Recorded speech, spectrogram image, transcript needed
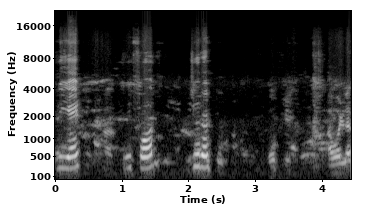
three eight three four zero two. Okay. आवडलं?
